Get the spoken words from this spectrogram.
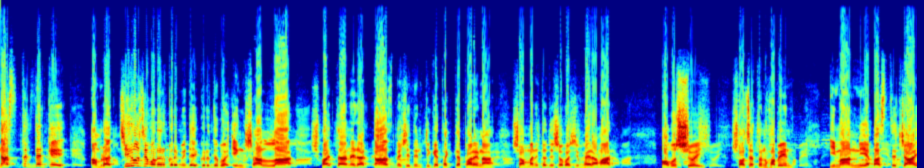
নাস্তিকদেরকে আমরা চিরজীবনের করে বিদায় করে দেব। ইনশাআল্লাহ শয়তানেরা কাজ বেশি দিন টিকে থাকতে পারে না। সম্মানিত দেশবাসী ভাইরা আমার, অবশ্যই সচেতন হবেন। ইমান নিয়ে বাঁচতে চাই,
